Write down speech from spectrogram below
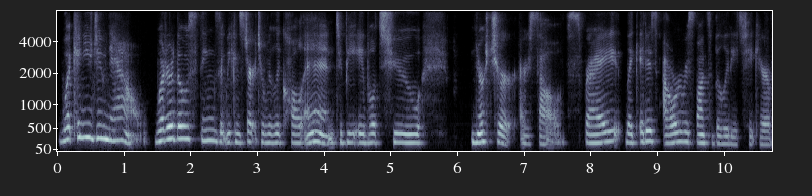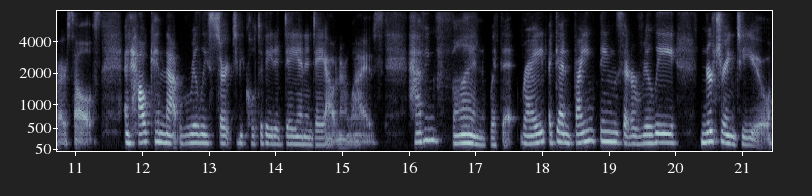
what can you do now? What are those things that we can start to really call in to be able to nurture ourselves, right? Like it is our responsibility to take care of ourselves. And how can that really start to be cultivated day in and day out in our lives? Having fun with it, right? Again, finding things that are really nurturing to you.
